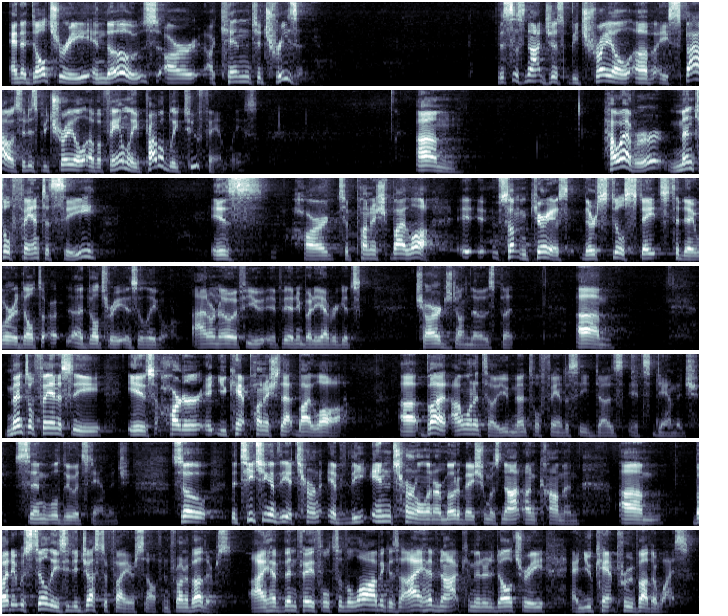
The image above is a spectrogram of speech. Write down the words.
And adultery in those are akin to treason. This is not just betrayal of a spouse, it is betrayal of a family, probably two families. Um, however, mental fantasy is hard to punish by law. It, it, something curious, there's still states today where adult, adultery is illegal. I don't know if, you, if anybody ever gets charged on those, but um, mental fantasy is harder, you can't punish that by law. Uh, but I want to tell you, mental fantasy does its damage. Sin will do its damage. So the teaching of the, etern- of the internal in our motivation was not uncommon, um, but it was still easy to justify yourself in front of others. I have been faithful to the law because I have not committed adultery, and you can't prove otherwise.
